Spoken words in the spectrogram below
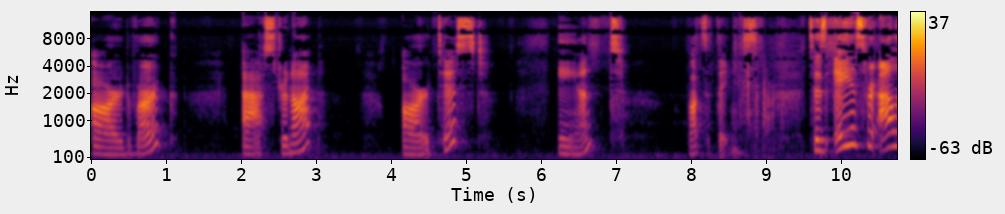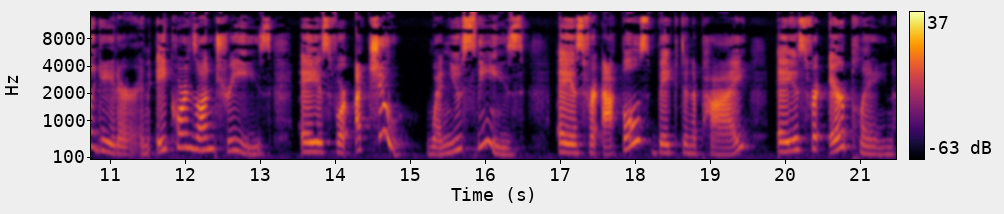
aardvark, astronaut, artist, ant, lots of things. It says A is for alligator and acorns on trees. A is for achoo, when you sneeze. A is for apples baked in a pie. A is for airplane,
